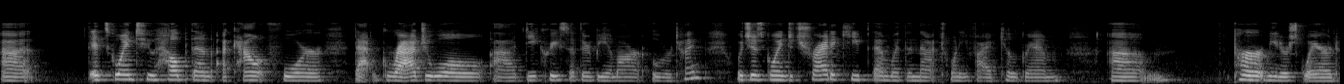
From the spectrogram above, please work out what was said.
uh, it's going to help them account for that gradual uh, decrease of their BMR over time, which is going to try to keep them within that 25 kilogram um, per meter squared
